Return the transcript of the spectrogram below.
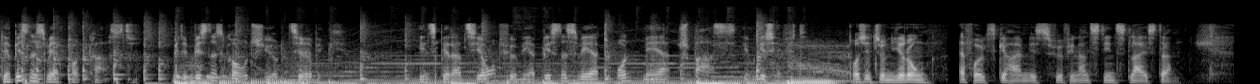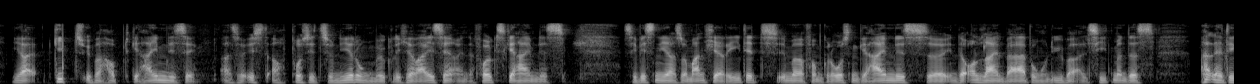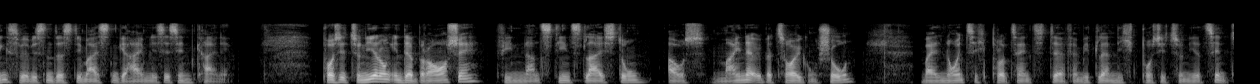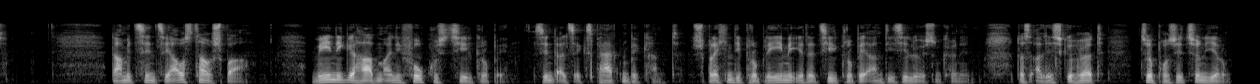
Der Businesswert Podcast mit dem Business Coach Jürgen Zirbig. Inspiration für mehr Businesswert und mehr Spaß im Geschäft. Positionierung, Erfolgsgeheimnis für Finanzdienstleister. Ja, gibt es überhaupt Geheimnisse? Also ist auch Positionierung möglicherweise ein Erfolgsgeheimnis? Sie wissen ja, so mancher redet immer vom großen Geheimnis äh, in der Online-Werbung und überall sieht man das. Allerdings, wir wissen, dass die meisten Geheimnisse sind keine. Positionierung in der Branche, Finanzdienstleistung, aus meiner Überzeugung schon, weil 90 Prozent der Vermittler nicht positioniert sind. Damit sind sie austauschbar. Wenige haben eine Fokuszielgruppe sind als Experten bekannt, sprechen die Probleme ihrer Zielgruppe an, die sie lösen können. Das alles gehört zur Positionierung.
